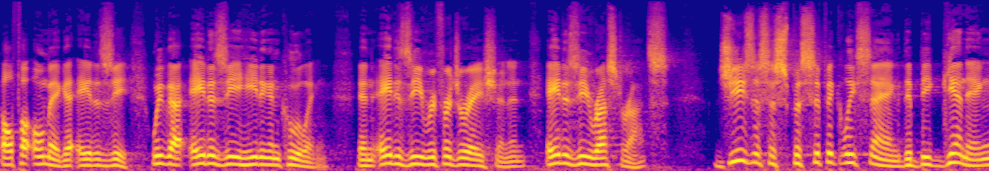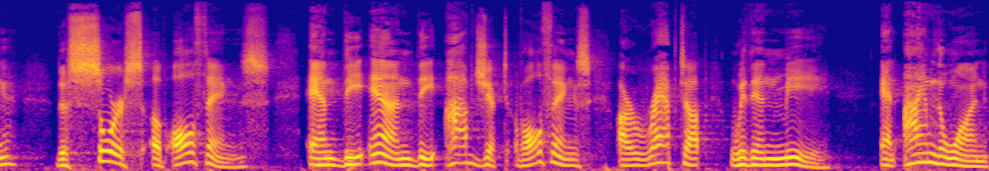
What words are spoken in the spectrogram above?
Alpha, Omega, A to Z. We've got A to Z heating and cooling, and A to Z refrigeration, and A to Z restaurants. Jesus is specifically saying the beginning, the source of all things, and the end, the object of all things, are wrapped up within me. And I'm the one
